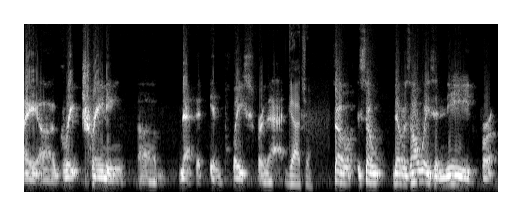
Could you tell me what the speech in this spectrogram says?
a uh, great training um method in place for that. Gotcha. So, so there was always a need for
